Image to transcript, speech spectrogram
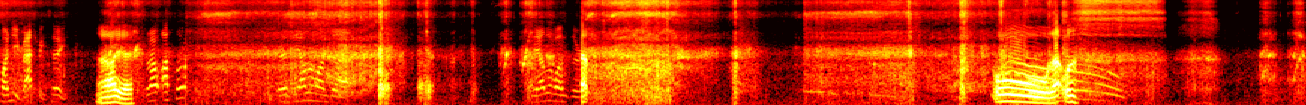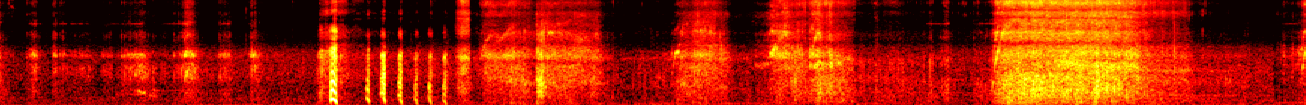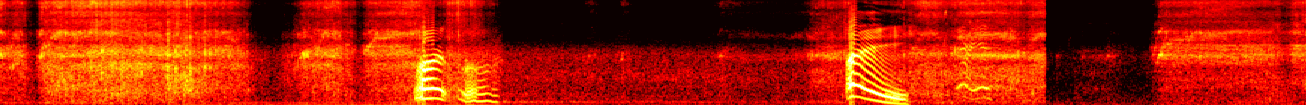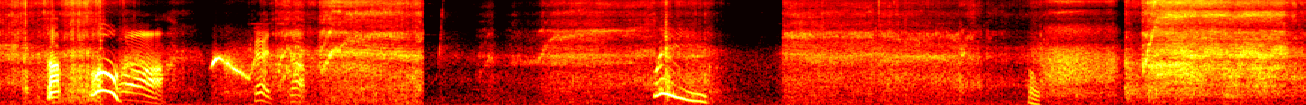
my new battery too. Oh yeah. But I, I thought. Whereas the other ones are. The other ones are. Yep. Oh, that was. Whoa. oh. Hey! There he is. Stop! Oh! Oh. Good stuff. Whee! Oh.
